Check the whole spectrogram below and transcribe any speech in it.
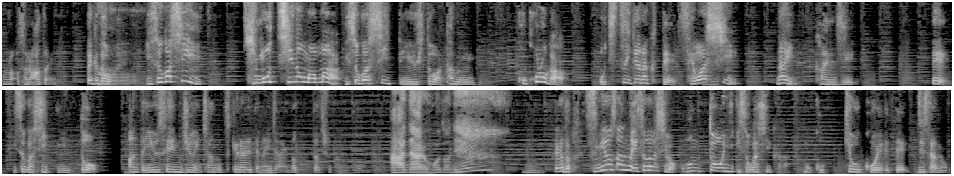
そのその後にだけど忙しい気持ちのまま忙しいっていう人は多分心が落ち着いてなくてせわしいない感じで忙しいって言うとうん。あんた優先順位ちゃんとつけられてないんじゃないのって私は考えるあー、なるほどね。うん、だけどすみおさんの忙しいは本当に忙しいからもう国境を越えて時差の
